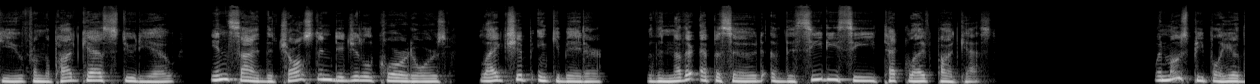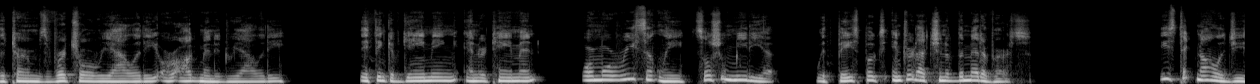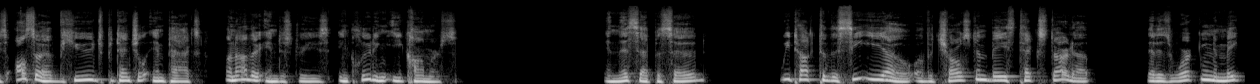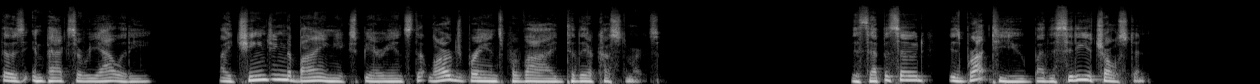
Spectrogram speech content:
to you from the podcast studio inside the Charleston Digital Corridor's flagship incubator with another episode of the CDC Tech Life podcast. When most people hear the terms virtual reality or augmented reality, they think of gaming, entertainment, or more recently, social media with Facebook's introduction of the metaverse. These technologies also have huge potential impacts on other industries, including e commerce. In this episode, we talk to the CEO of a Charleston based tech startup that is working to make those impacts a reality by changing the buying experience that large brands provide to their customers. This episode is brought to you by the City of Charleston.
